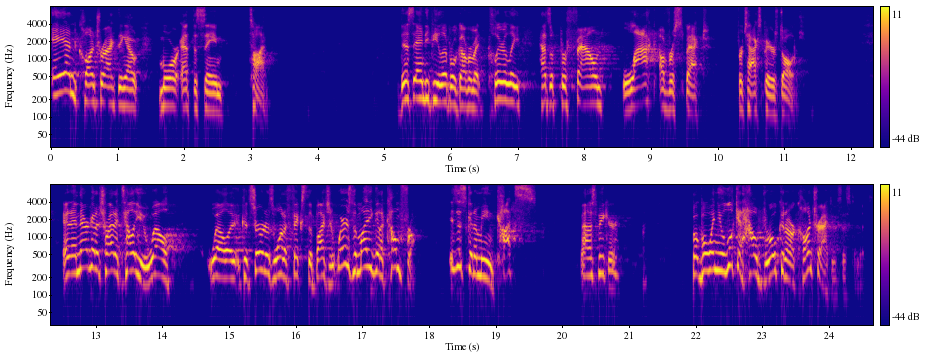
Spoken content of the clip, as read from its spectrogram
and contracting out more at the same time. This NDP Liberal government clearly has a profound lack of respect for taxpayers' dollars. And, and they're going to try to tell you, well, well, uh, conservatives want to fix the budget. Where's the money going to come from? Is this going to mean cuts, Madam Speaker? But, but when you look at how broken our contracting system is,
